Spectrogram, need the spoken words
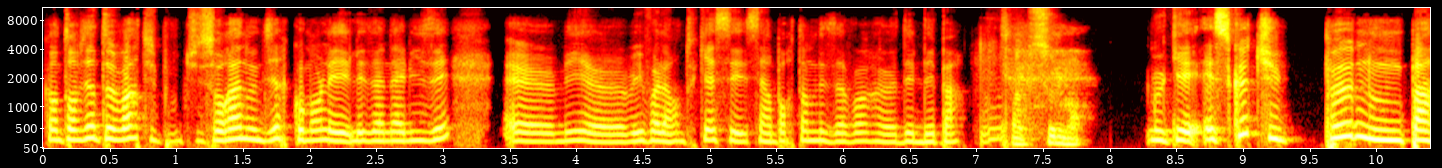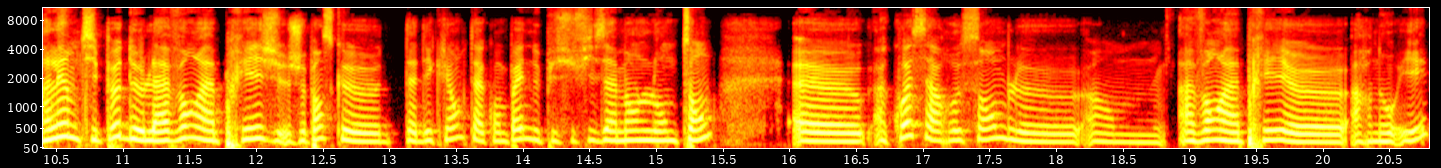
quand on vient te voir, tu, tu sauras nous dire comment les, les analyser. Euh, mais, euh, mais voilà, en tout cas, c'est important de les avoir dès le départ. Absolument. Ok, est-ce que tu peux nous parler un petit peu de l'avant-après? Je, pense que tu as des clients que tu accompagnes depuis suffisamment longtemps. Euh, à quoi ça ressemble euh, avant-après euh, Arnaud et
